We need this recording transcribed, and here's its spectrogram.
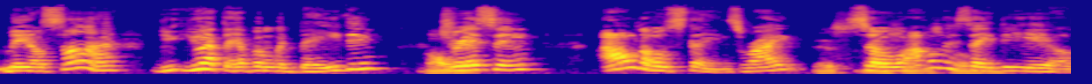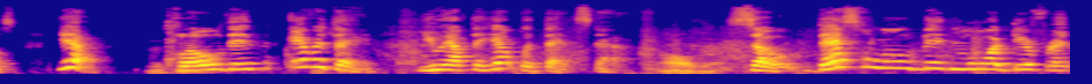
male son, you, you have to help him with bathing, all dressing, that. all those things, right? That's so I always say DLs. Yeah. That's clothing, everything. You have to help with that stuff. All that. So that's a little bit more different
